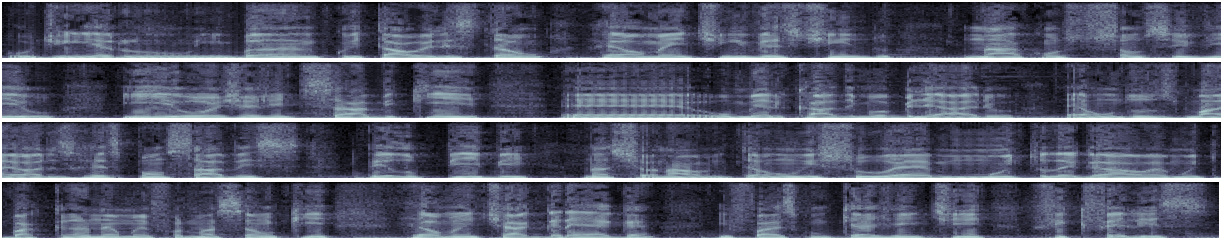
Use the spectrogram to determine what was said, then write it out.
o dinheiro em banco e tal, eles estão realmente investindo na construção civil e hoje a gente sabe que eh, o mercado imobiliário é um dos maiores responsáveis pelo PIB nacional. Então isso é muito legal, é muito bacana, é uma informação que realmente agrega e faz com que a gente fique feliz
